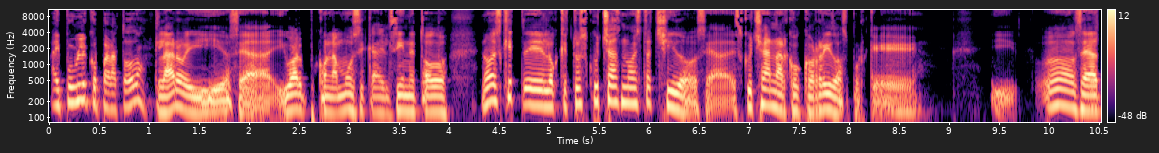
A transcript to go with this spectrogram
Hay público para todo. Claro, y o sea, igual con la música, el cine, todo. No, es que te- lo que tú escuchas no está chido, o sea, escucha narcocorridos porque... Y, oh, o sea,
